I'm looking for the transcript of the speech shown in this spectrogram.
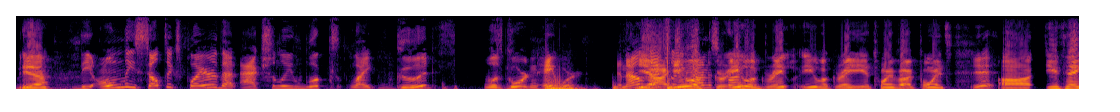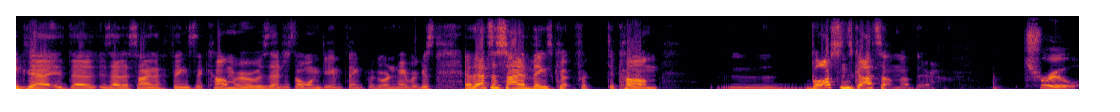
Yeah. The only Celtics player that actually looked like good was Gordon Hayward, and that was Yeah, actually he looked great. He looked great. He looked great. He had 25 points. Yeah. Uh, do you think that is, that is that a sign of things to come, or was that just a one game thing for Gordon Hayward? Because if that's a sign of things co- for, to come, Boston's got something up there. True.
